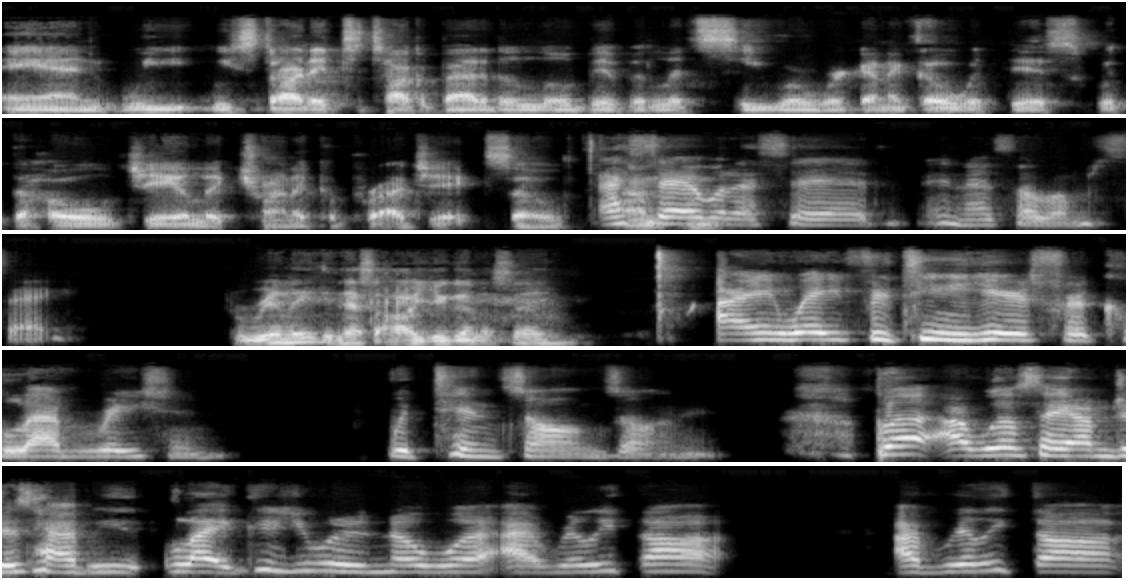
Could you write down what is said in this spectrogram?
And we we started to talk about it a little bit, but let's see where we're going to go with this with the whole Jay Electronica project. So I I'm, said I'm, what I said, and that's all I'm saying. Really, that's all you're going to say? I ain't wait 15 years for a collaboration with 10 songs on it. But I will say I'm just happy, like, cause you wouldn't know what I really thought. I really thought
